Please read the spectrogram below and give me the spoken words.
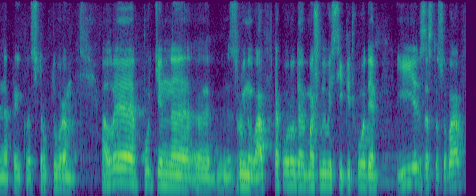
наприклад, структурам. Але Путін зруйнував такого роду можливості підходи і застосував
